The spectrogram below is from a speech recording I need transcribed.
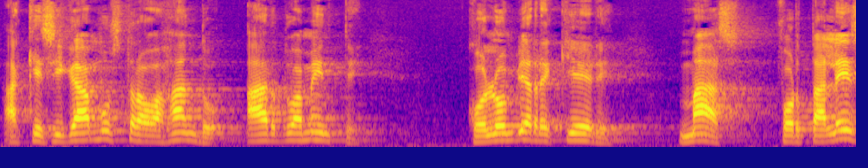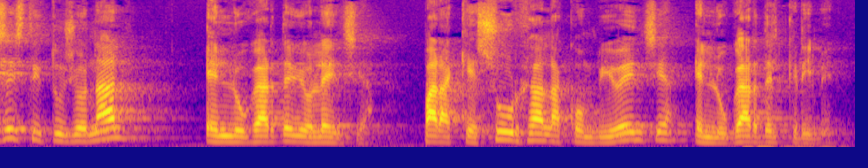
a que sigamos trabajando arduamente. Colombia requiere más fortaleza institucional en lugar de violencia, para que surja la convivencia en lugar del crimen.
